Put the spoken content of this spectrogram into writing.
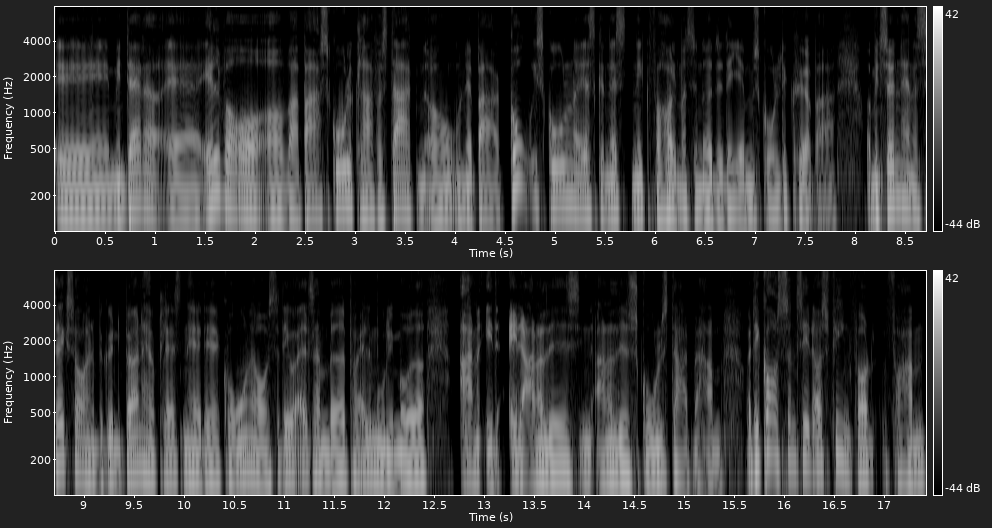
Øh, min datter er 11 år og var bare skoleklar fra starten, og hun er bare god i skolen, og jeg skal næsten ikke forholde mig til noget af det der hjemmeskole. Det kører bare. Og min søn, han er 6 år, han er begyndt i børnehaveklassen her i det her coronaår, så det er jo alt sammen været på alle mulige måder et, et anderledes, en anderledes skolestart med ham. Og det går sådan set også fint for, for ham.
